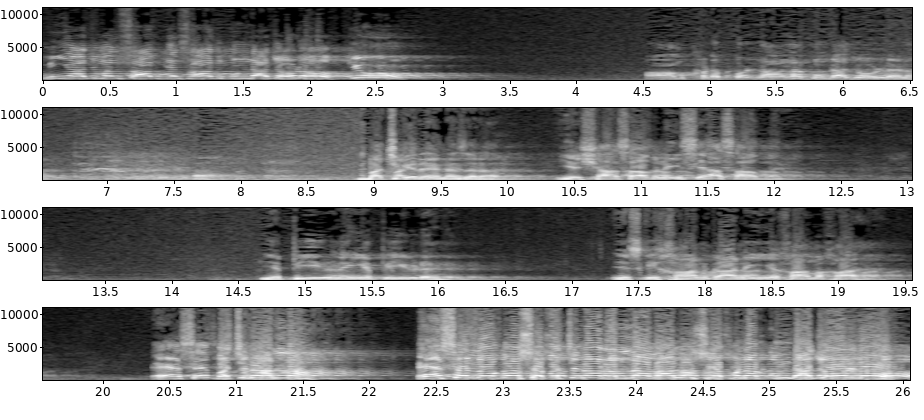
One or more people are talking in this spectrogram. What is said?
میاں اجمل صاحب کے ساتھ کنڈا جوڑو۔ کیوں؟ عام کھڑپڑ نال نہ کنڈا جوڑ لینا۔ بچ کے رہنا ذرا۔ یہ شاہ صاحب نہیں، سیاہ صاحب ہے یہ پیر نہیں، یہ پیڑ ہے۔ اس کی خانگاہ نہیں، یہ خواہ مخواہ ہے۔ ایسے بچنا اللہ، ایسے لوگوں سے بچنا اور اللہ والوں سے اپنا کنڈا جوڑ لو۔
